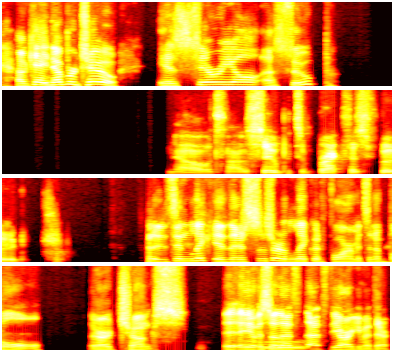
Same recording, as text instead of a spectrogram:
okay, number two is cereal a soup? No, it's not a soup. It's a breakfast food. But it's in liquid. There's some sort of liquid form. It's in a bowl. There are chunks. Anyway, Ooh. so that's that's the argument there.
